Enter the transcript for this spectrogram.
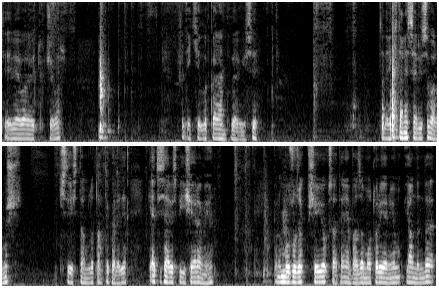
TR var evet Türkçe var. Şurada 2 yıllık garanti belgesi. Zaten iki tane servisi varmış. İkisi de İstanbul'da Tahtakale'de. Gerçi servis bir işe yaramıyor. Bunun bozulacak bir şey yok zaten. En fazla motoru yanıyor. Yandığında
